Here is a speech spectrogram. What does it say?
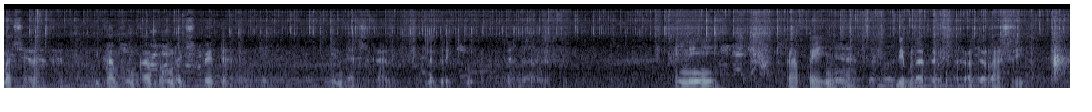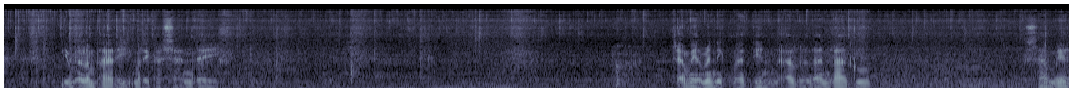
masyarakat di kampung-kampung naik sepeda. Indah sekali negeriku dan negaraku ini kafenya di belakang hotel asri. Di malam hari mereka santai sambil menikmati aliran lagu sambil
